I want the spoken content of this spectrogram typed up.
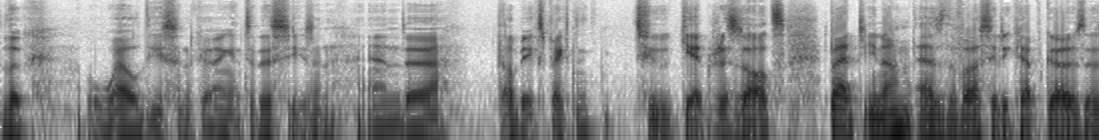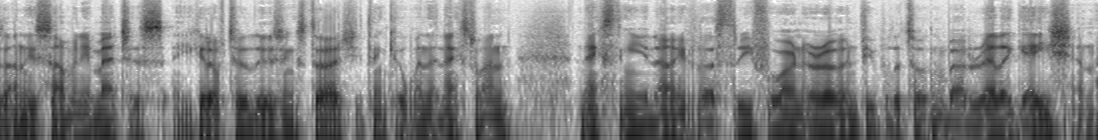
look well decent going into this season, and uh, they'll be expecting to get results. But, you know, as the Varsity Cup goes, there's only so many matches. You get off to a losing start, you think you'll win the next one. Next thing you know, you've lost three, four in a row, and people are talking about relegation.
